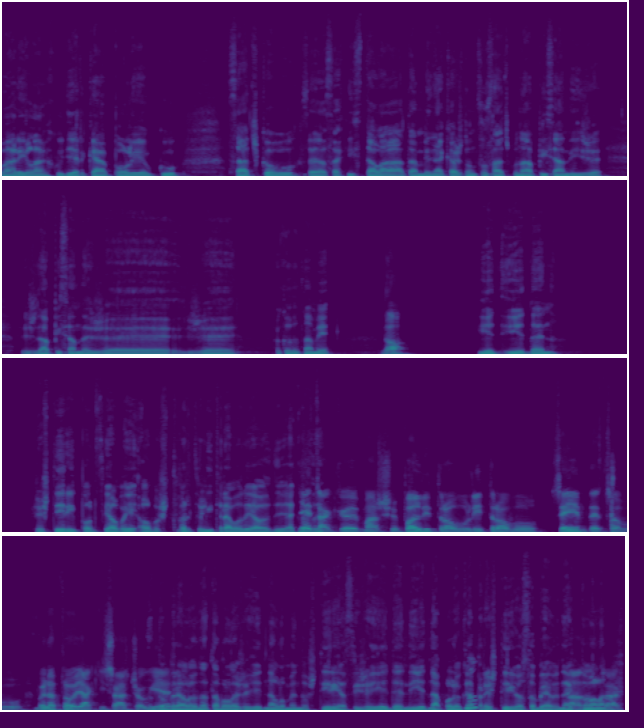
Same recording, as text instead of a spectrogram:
varila chudierka polievku sačkovú, sa sa chystala a tam je na každom tom sačku napísaný, že, že napísané, že, že ako to tam je? No. Jed, jeden, že 4 porcie alebo, alebo štvrť litra vody? Ale, ako Nie, to tak e, máš pol litrovú, litrovú, 7 decovú, podľa toho, jaký sáčok No, je. dobre, ale ona tam bola, že jedna lomeno 4 asi, že jeden, jedna polievka pre 4 osoby, ja neviem, jak to Áno, mala. tak,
